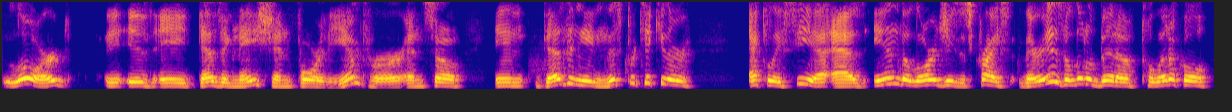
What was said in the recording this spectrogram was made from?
Lord is a designation for the emperor. And so, in designating this particular ecclesia as in the Lord Jesus Christ, there is a little bit of political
